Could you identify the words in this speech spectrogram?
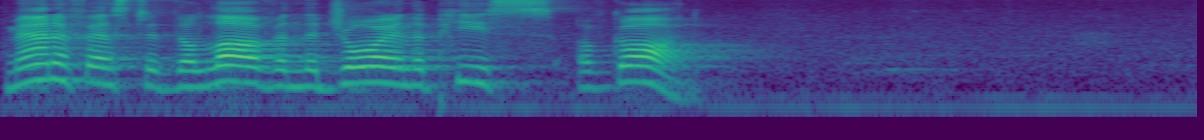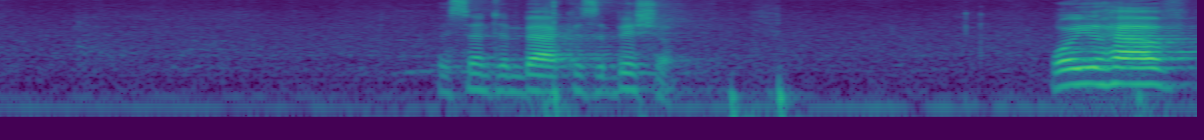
manifested the love and the joy and the peace of God. They sent him back as a bishop. Or you have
